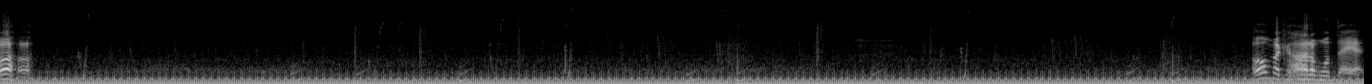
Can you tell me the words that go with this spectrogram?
Ah! Oh my god, I want that!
